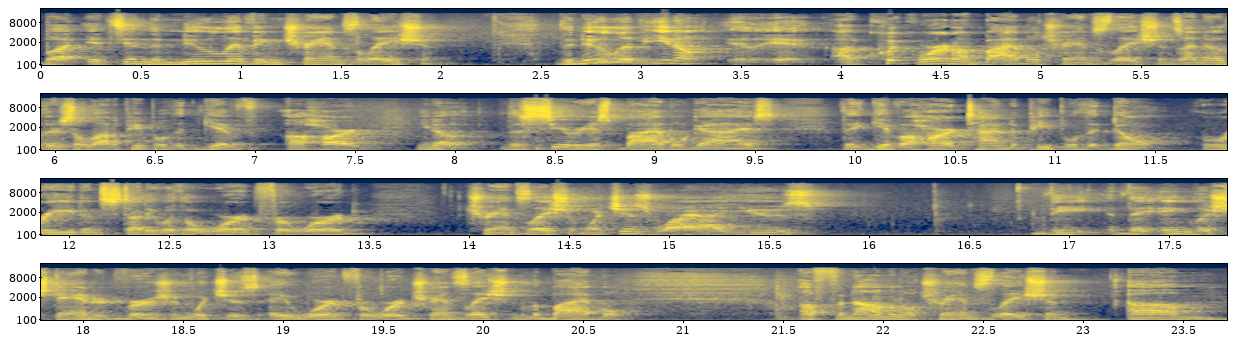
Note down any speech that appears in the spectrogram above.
but it's in the New Living Translation. The New Living, you know, a quick word on Bible translations. I know there's a lot of people that give a hard, you know, the serious Bible guys that give a hard time to people that don't read and study with a word for word translation, which is why I use the the English Standard Version, which is a word for word translation of the Bible, a phenomenal translation. Um,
